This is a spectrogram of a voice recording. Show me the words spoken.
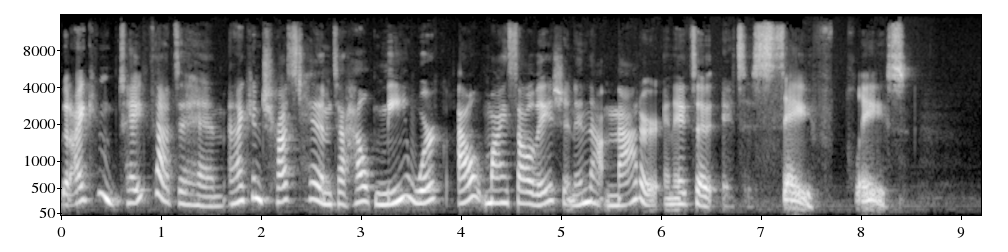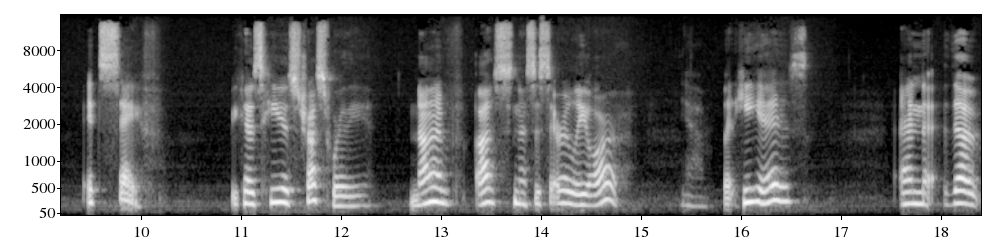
But I can take that to him and I can trust him to help me work out my salvation in that matter. And it's a it's a safe place. It's safe because he is trustworthy. None of us necessarily are. Yeah. But he is. And the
